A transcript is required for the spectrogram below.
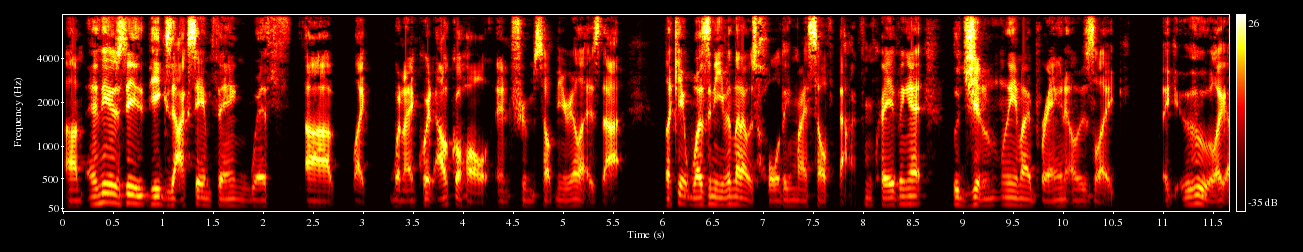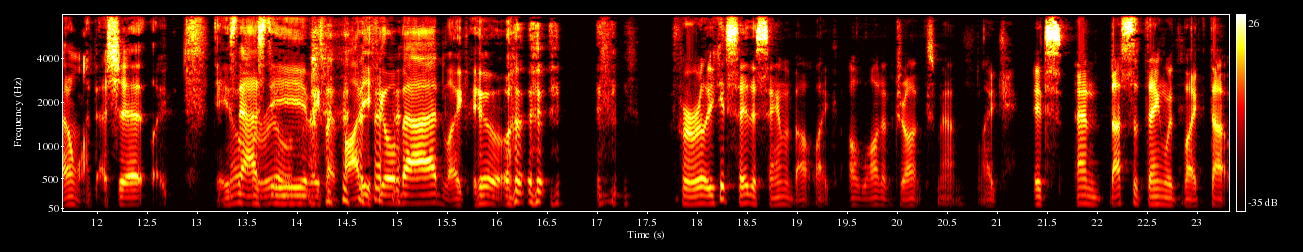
Um, and it was the, the exact same thing with uh, like when I quit alcohol and shrooms helped me realize that. Like it wasn't even that I was holding myself back from craving it. Legitimately in my brain, I was like, like, ooh, like I don't want that shit. Like tastes No, nasty. It makes my body feel bad. Like, ew. For real, you could say the same about like a lot of drugs, man. Like it's, and that's the thing with like that.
